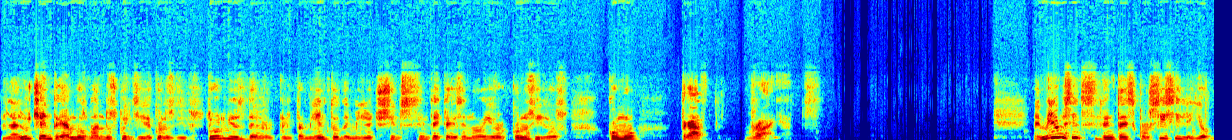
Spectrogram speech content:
La lucha entre ambos bandos coincide con los disturbios del reclutamiento de 1863 en Nueva York, conocidos como Draft Riots. En 1970, Scorsese leyó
